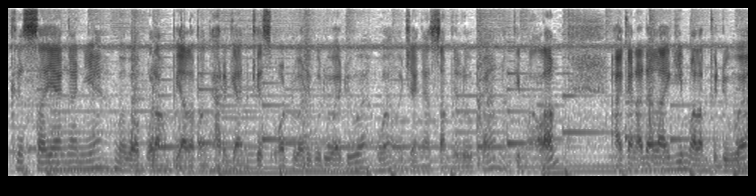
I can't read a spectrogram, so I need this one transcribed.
kesayangannya? Membawa pulang piala penghargaan Kiss World 2022? Wow, jangan sampai lupa nanti malam akan ada lagi malam kedua.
